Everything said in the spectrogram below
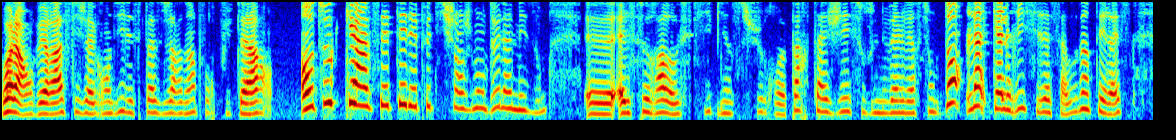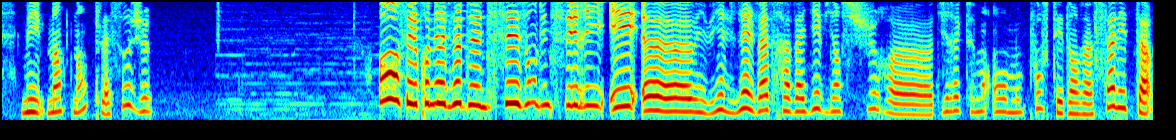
voilà, on verra si j'agrandis l'espace jardin pour plus tard. En tout cas, c'était les petits changements de la maison. Euh, elle sera aussi, bien sûr, partagée sous une nouvelle version dans la galerie si ça vous intéresse. Mais maintenant, place au jeu. Oh, c'est le premier épisode d'une saison d'une série et euh, bien, elle va travailler bien sûr euh, directement. Oh mon pauvre, t'es dans un sale état.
